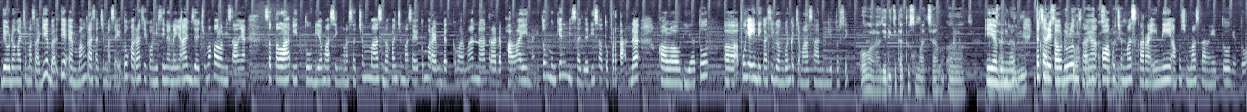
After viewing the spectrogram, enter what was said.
dia udah nggak cemas lagi ya berarti emang rasa cemasnya itu karena si kondisi neneknya aja. Cuma kalau misalnya setelah itu dia masih ngerasa cemas bahkan cemasnya itu merembet ke mana-mana terhadap hal lain. Nah itu mungkin bisa jadi satu pertanda kalau dia tuh uh, punya indikasi gangguan kecemasan gitu sih oh lah jadi kita tuh semacam uh, Iya benar. Kita cari tahu dulu misalnya, ya, oh aku cemas ya. karena ini, aku cemas karena itu gitu.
